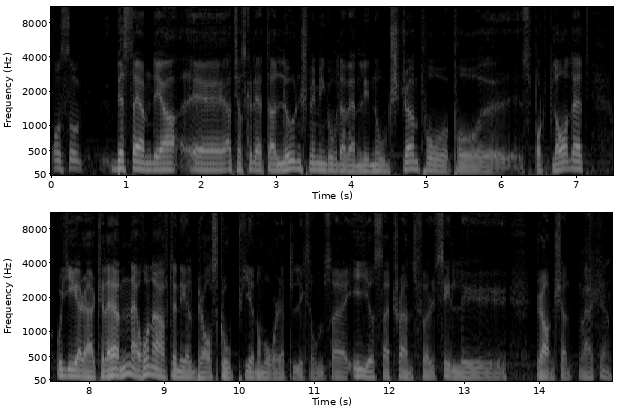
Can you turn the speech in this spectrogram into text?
Och så bestämde jag eh, att jag skulle äta lunch med min goda vän Linn Nordström på, på eh, Sportbladet och ge det här till henne. Hon har haft en del bra scoop genom året liksom, så här, i just här transfer silly-branschen. Verkligen.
